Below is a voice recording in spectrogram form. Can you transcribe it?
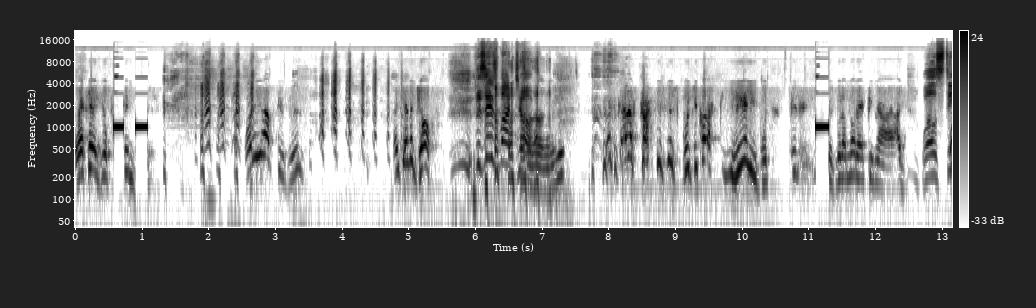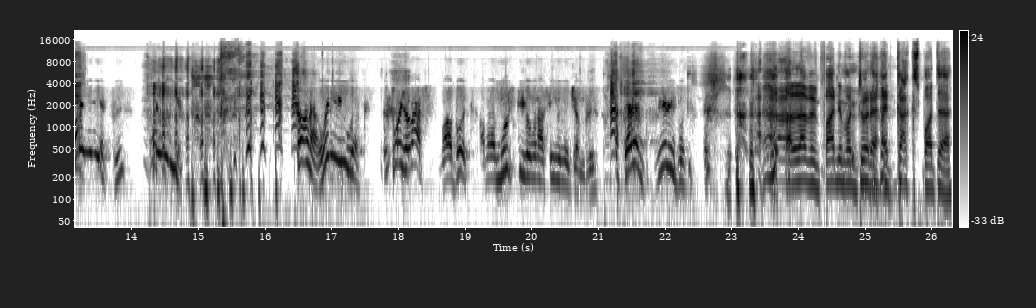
Reckon you're f***ing What are you up to, dude? Don't a job? This is my job. what kind of practice is But you got to really, but, but I'm not happy now. I, Well, Steve, what an idiot, Bruce. What an idiot. Donna, where do you work? Toys R Us. My boot. I'm going to move Steven when I see him in the gym, Bruce. Darren, really, but I love him. Find him on Twitter at Cuckspotter.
